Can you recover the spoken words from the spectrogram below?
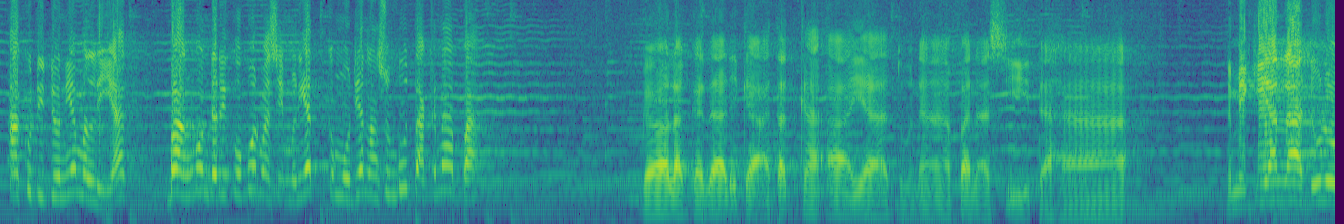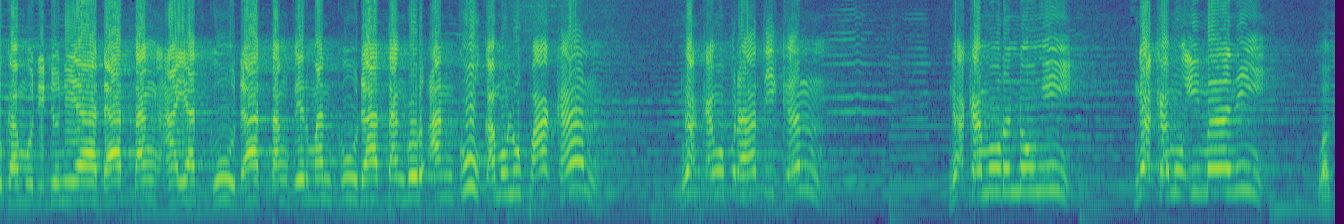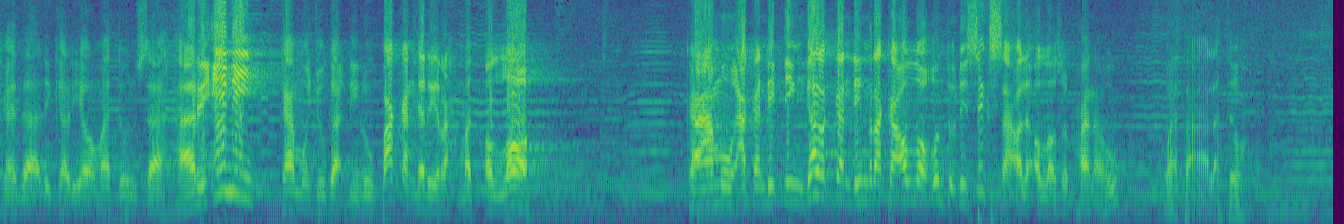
Aku di dunia melihat bangun dari kubur masih melihat kemudian langsung buta. Kenapa? Gala kadzalika atatka ayatuna fanasitaha. Demikianlah dulu kamu di dunia. Datang ayatku, datang firmanku, datang Qur'anku. Kamu lupakan. Enggak kamu perhatikan. Enggak kamu renungi. Enggak kamu imani. Wa kadzalikal yauma tunsa hari ini kamu juga dilupakan dari rahmat Allah. Kamu akan ditinggalkan di neraka Allah untuk disiksa oleh Allah Subhanahu wa taala tuh.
